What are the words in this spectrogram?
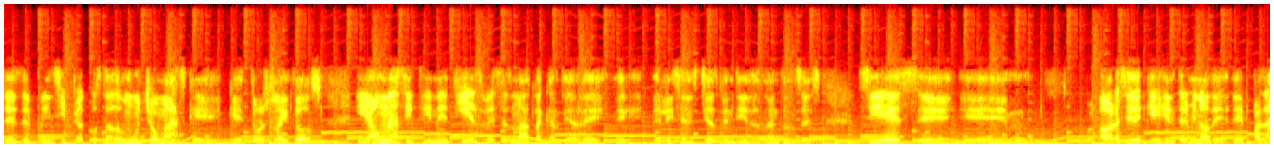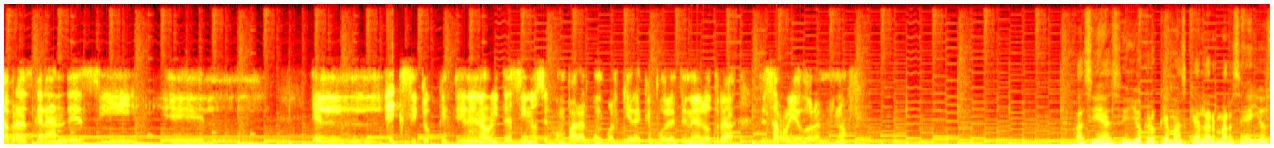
desde el principio ha costado mucho más que, que Torchlight 2. Y aún así tiene 10 veces más la cantidad de, licencias vendidas. ¿no? Entonces, sí es. eh, eh, ahora sí, de que en términos de, de palabras grandes, sí. El, éxito que tienen ahorita sí no se compara con cualquiera que podría tener otra desarrolladora menor. Así es, yo creo que más que alarmarse ellos,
